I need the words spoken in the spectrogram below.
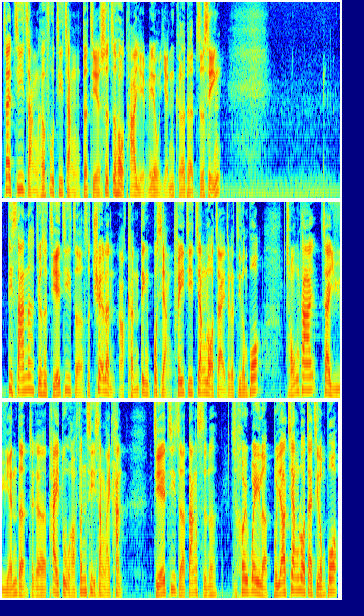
在机长和副机长的解释之后，他也没有严格的执行。第三呢，就是劫机者是确认啊，肯定不想飞机降落在这个吉隆坡。从他在语言的这个态度和分析上来看，劫机者当时呢会为了不要降落在吉隆坡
